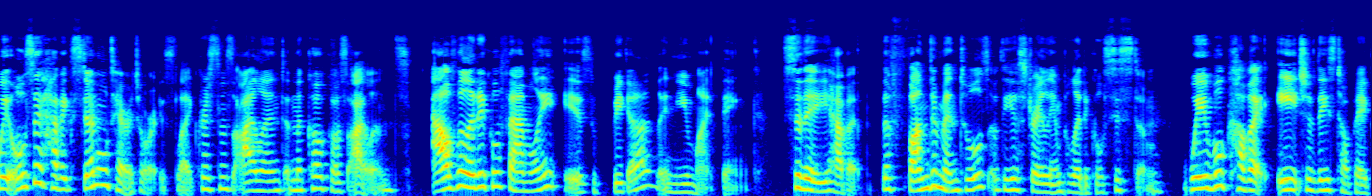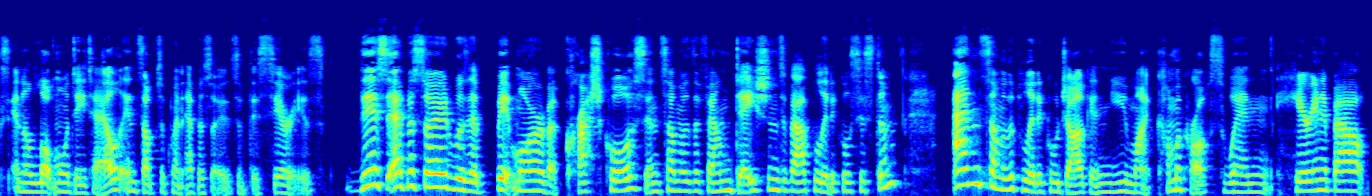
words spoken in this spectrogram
We also have external territories like Christmas Island and the Cocos Islands. Our political family is bigger than you might think. So there you have it, the fundamentals of the Australian political system. We will cover each of these topics in a lot more detail in subsequent episodes of this series. This episode was a bit more of a crash course in some of the foundations of our political system and some of the political jargon you might come across when hearing about,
